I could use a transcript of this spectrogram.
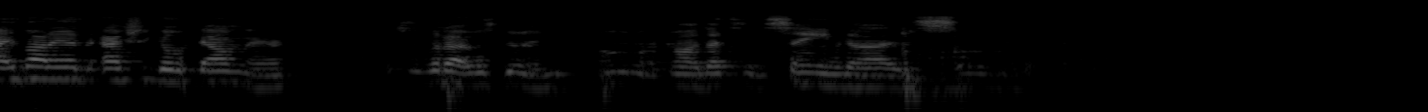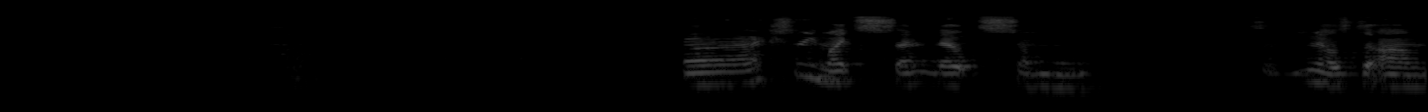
I thought I had to actually go down there. which is what I was doing. Oh my god, that's insane, guys. Oh my god. Uh, I actually might send out some some emails to um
